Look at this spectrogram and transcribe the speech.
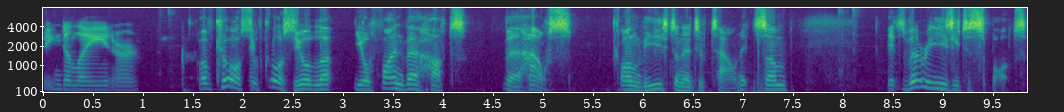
being delayed or Of course, of course. You'll uh, you'll find their hut, their house, on the eastern edge of town. It's um, it's very easy to spot.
